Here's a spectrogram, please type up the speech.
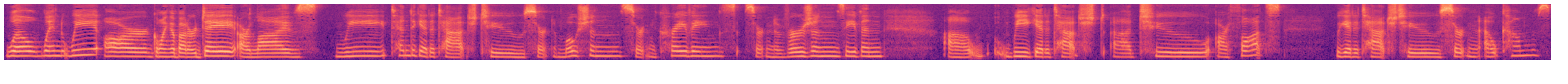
Well, when we are going about our day, our lives, we tend to get attached to certain emotions, certain cravings, certain aversions, even. Uh, we get attached uh, to our thoughts, we get attached to certain outcomes.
